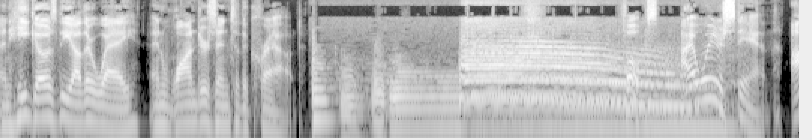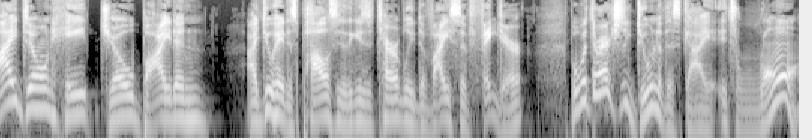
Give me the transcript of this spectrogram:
And he goes the other way and wanders into the crowd. Folks, I understand. I don't hate Joe Biden. I do hate his policies. I think he's a terribly divisive figure. But what they're actually doing to this guy, it's wrong.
